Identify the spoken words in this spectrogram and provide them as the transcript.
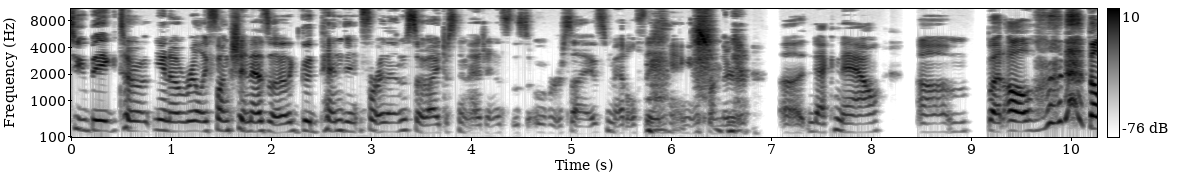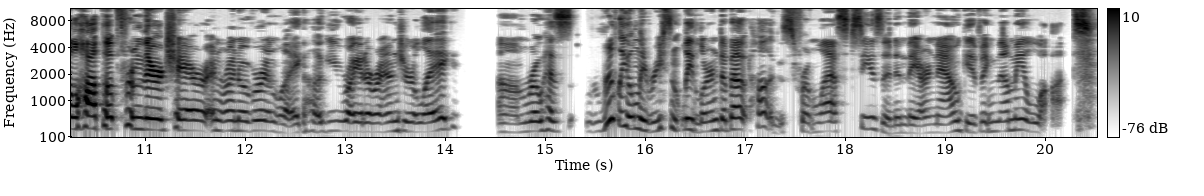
too big to, you know, really function as a good pendant for them. So I just imagine it's this oversized metal thing hanging from their uh, neck now. Um, but I'll they'll hop up from their chair and run over and like hug you right around your leg. Um, Ro has really only recently learned about hugs from last season, and they are now giving them a lot.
